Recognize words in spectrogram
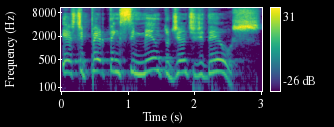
este pertencimento diante de Deus.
